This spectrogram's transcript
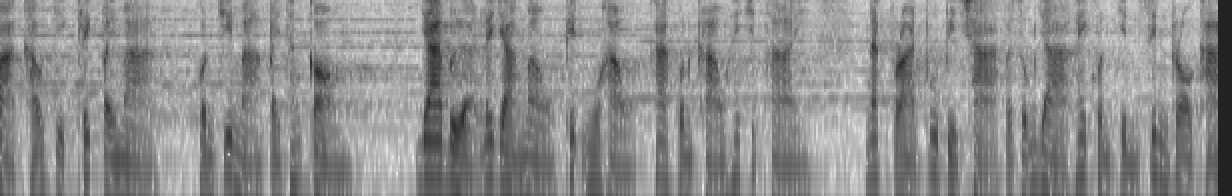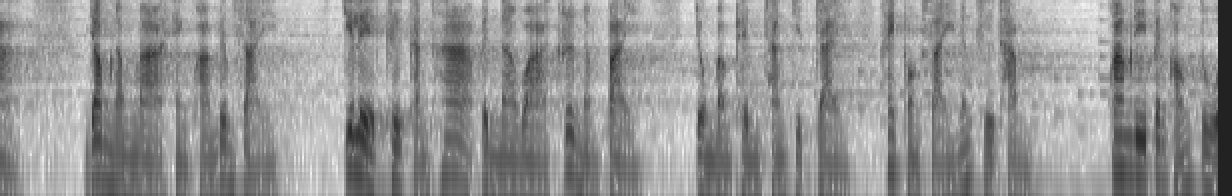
ปากเขาจิกพลิกไปมา คนขี้หมาไปทั้งกอง ยาเบื่อและยาเมาพิษงูเห่าฆ่าคนเขาให้ชิบหาย นักปราดผู้ปีชาผสมยาให้คนกินสิ้นโรคา ย่อมนำมาแห่งความเลื่อมใส กิเลสคือขันห้าเป็นนาวาเครื่องนำไป จงบำเพ็ญทางจิตใจให้ผ่องใสนั้นคือธรรม ความดีเป็นของตัว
